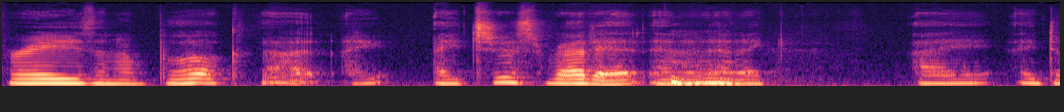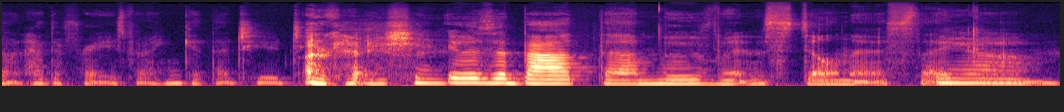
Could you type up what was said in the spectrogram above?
phrase in a book that I I just read it and Mm-hmm. and I I I don't have the phrase but I can get that to you too. Okay. Sure. It was about the movement and stillness, like Yeah. um,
